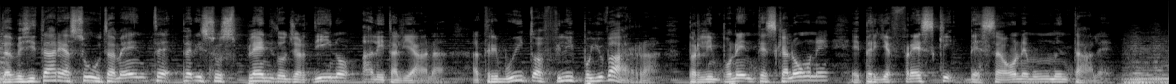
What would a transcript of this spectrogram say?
Da visitare assolutamente per il suo splendido giardino all'italiana, attribuito a Filippo Juvarra, per l'imponente scalone e per gli affreschi del salone monumentale.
